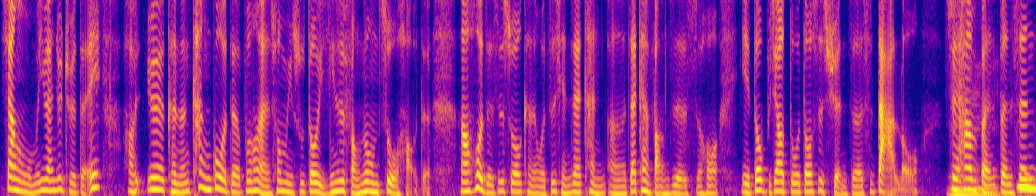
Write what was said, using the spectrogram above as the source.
像我们一般就觉得哎好，因为可能看过的不动产说明书都已经是房东做好的，然后或者是说可能我之前在看呃在看房子的时候。也都比较多，都是选择是大楼，所以他们本本身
